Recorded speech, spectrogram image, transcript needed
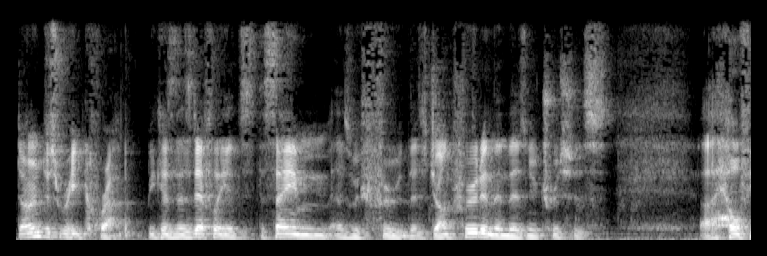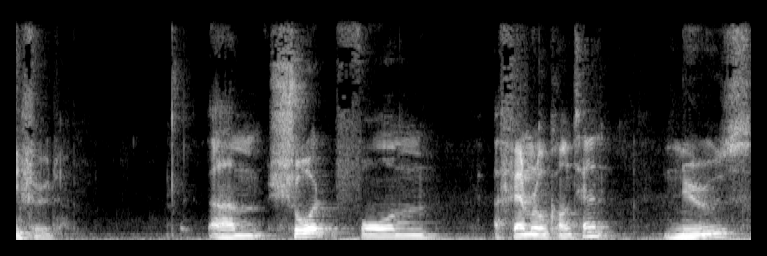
don't just read crap because there's definitely it's the same as with food. There's junk food and then there's nutritious, uh, healthy food. Um, short form, ephemeral content, news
